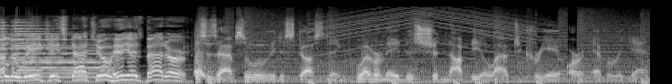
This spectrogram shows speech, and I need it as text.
A Luigi statue, he is better. This is absolutely disgusting. Whoever made this should not be allowed to create art ever again.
